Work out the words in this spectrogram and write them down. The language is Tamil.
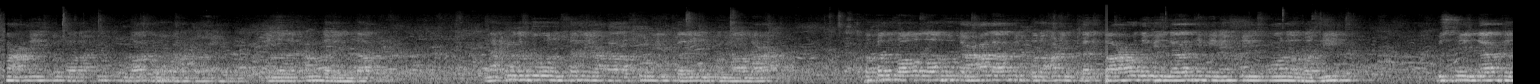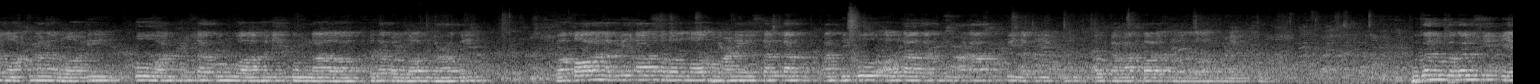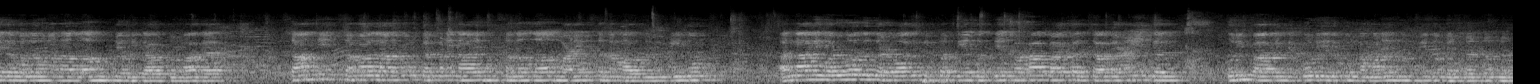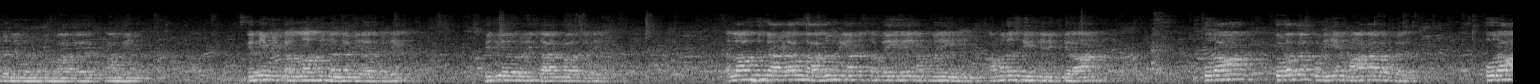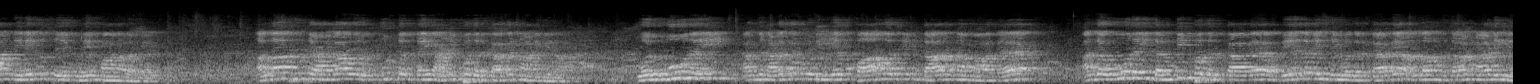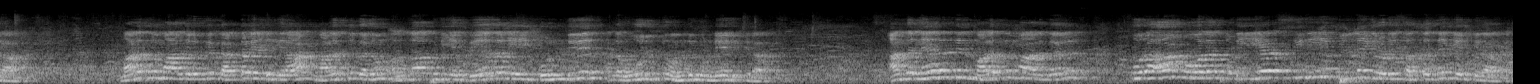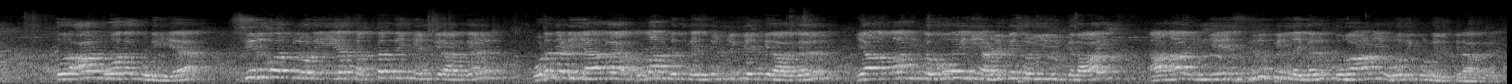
عليكم ورحمة الله وبركاته إن الحمد لله نحمده ونصلي على رسوله الكريم أما بعد فقد قال الله تعالى في القرآن الكريم أعوذ بالله من الشيطان الرجيم بسم الله الرحمن الرحيم قوا أنفسكم وأهليكم نارا صدق الله العظيم وقال نبينا صلى الله عليه وسلم أدبوا أولادكم على حب نبيكم أو كما قال صلى الله عليه وسلم புகழ் புகழ்ச்சியின் ஏக வல்லவனான அல்லாஹுக்கு சாந்தியின் சமாதானமும் கண்மணி நாயகம் சல்லல்லாஹு அலைஹி வஸல்லம் அவர்கள் மீதும் அந்நாளை வழுவாது தழுவாது பின்பற்றிய சத்திய சகாபாக்கள் தாபியங்கள் குறிப்பாக இங்கு கூடியிருக்கும் நம் அனைவரும் மீதும் என்றென்றும் நின்று நிறுவனமாக ஆமீன். கண்ணியமிக்க அல்லாஹும் நல்லவியார்களே பெரியவர்களே தாய்மார்களே அல்லாஹு தாழ ஒரு அருமையான சபையிலே நம்மை அமர செய்திருக்கிறான். குரான் தொடங்கக்கூடிய மாணவர்கள் குரான் நிறைவு செய்யக்கூடிய மாணவர்கள். அல்லாஹு தஆலா ஒரு கூட்டத்தை அழிப்பதற்காக நாடுகிறான். ஒரு ஊரை அங்கு நடக்கக்கூடிய பாவத்தின் காரணமாக அந்த ஊரை தண்டிப்பதற்காக வேதனை செய்வதற்காக அல்லாஹு தஆலா நாடுகிறான். மலக்குமார்களுக்கு கட்டளையிடுகிறான் மலக்குகளும் அல்லாஹுடைய வேதனையை கொண்டு அந்த ஊருக்கு வந்து கொண்டே இருக்கிறார்கள். அந்த நேரத்தில் மலக்குமார்கள் குரான் ஓதக்கூடிய சிறிய பிள்ளைகளுடைய சத்தத்தை கேட்கிறார்கள். குரான் ஓதக்கூடிய சிறுவர்களுடைய சத்தத்தை கேட்கிறார்கள். உடனடியாக அல்லாஹிடத்தில் சென்று கேட்கிறார்கள். யாரெல்லாம் இந்த ஊரை நீ அழிக்க சொல்லியிருக்கிறாய். ஆனால் இங்கே சிறு பிள்ளைகள் குரானை ஓதிக்கொண்டிருக்கிறார்கள்.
